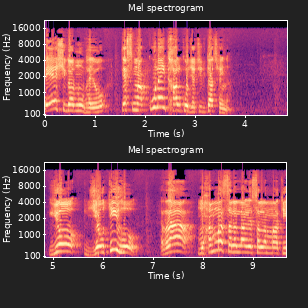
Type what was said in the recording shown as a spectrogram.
पेश गर्नुभयो, त्यसमा कुनै खालको जटिलता छैन। यो ज्योति हो र मुहम्मद सल्लल्लाहु अलैहि वसल्लम माथि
